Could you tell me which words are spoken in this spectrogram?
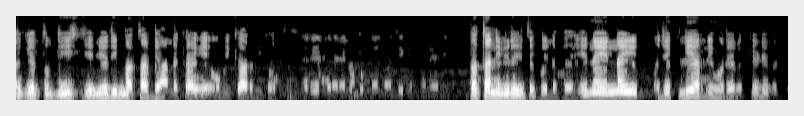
ਅੱਗੇ ਤਬਦੀਸ਼ ਜਿਵੇਂ ਉਹਦੀ ਮਾਤਾ ਬਿਆਨ ਲਿਖਾਏਗੀ ਉਹ ਵੀ ਕਾਰਵਾਈ ਕਰਦੀ ਪਤਾ ਨਹੀਂ ਵੀਰੇ ਜੀ ਤੇ ਕੋਈ ਲੱਗਾ। ਇਹਨਾਂ ਇੰਨਾ ਹੀ ਅਜੇ ਕਲੀਅਰ ਨਹੀਂ ਹੋ ਰਿਹਾ ਵੀ ਕਿਹੜੇ ਬੰਦੇ।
